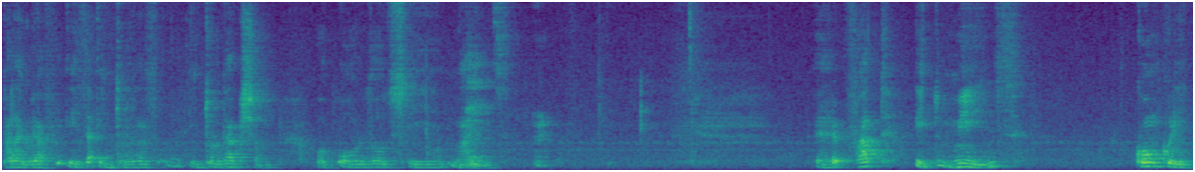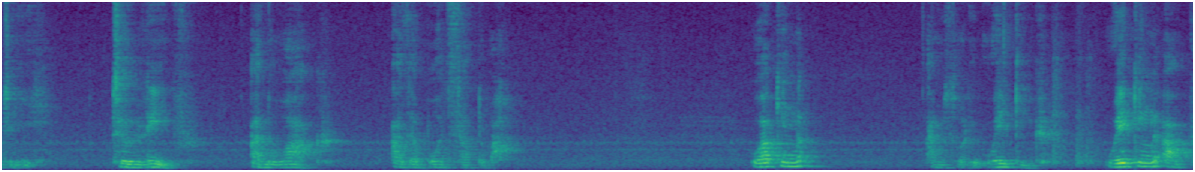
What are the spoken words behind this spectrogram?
paragraph is introdu introduction of all those three minds. Uh, what it means concretely to live and work as a bodhisattva. Working, I'm sorry, waking, waking up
